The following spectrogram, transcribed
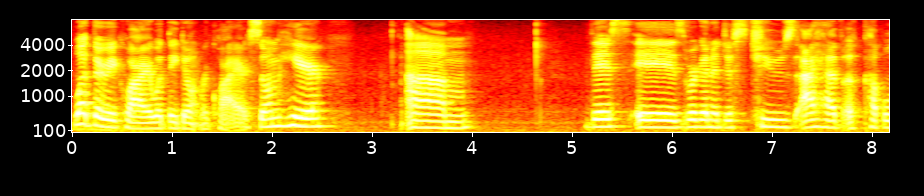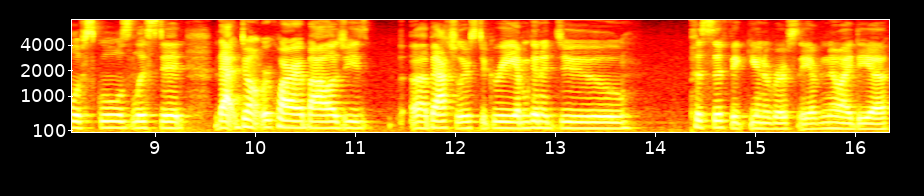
what they require, what they don't require. So I'm here. Um, this is, we're going to just choose, I have a couple of schools listed that don't require a biology uh, bachelor's degree. I'm going to do Pacific University. I have no idea.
